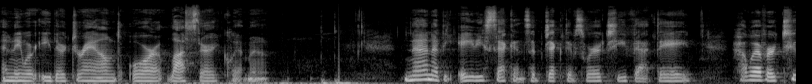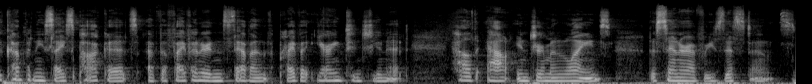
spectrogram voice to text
and they were either drowned or lost their equipment. None of the 82nd's objectives were achieved that day, However, two company sized pockets of the 507th Private Yarrington's unit held out in German lines, the center of resistance.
